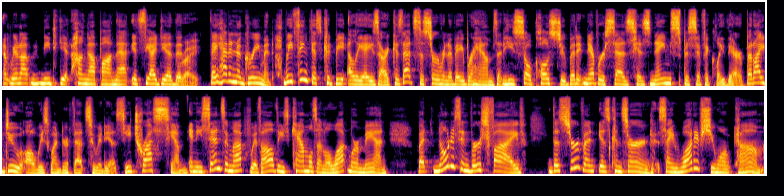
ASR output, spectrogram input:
we're not need to get hung up on that. It's the idea that right. they had an agreement. We think this could be Eleazar because that's the servant of Abraham's that he's so close to, but it never says his name specifically there. But I do always wonder if that's who it is. He trusts him and he sends him up with all these camels and a lot more men but notice in verse five, the servant is concerned, saying, What if she won't come?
